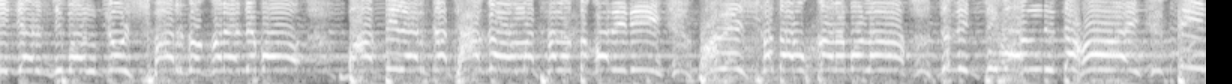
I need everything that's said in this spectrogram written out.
নিজের জীবনকে উৎসর্গ করে দেব। বাতিলের কাছে আগেও মাথা নত করিনি। ভবিষ্যতেও করব না। যদি জীবন দিতে হয়, তিন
